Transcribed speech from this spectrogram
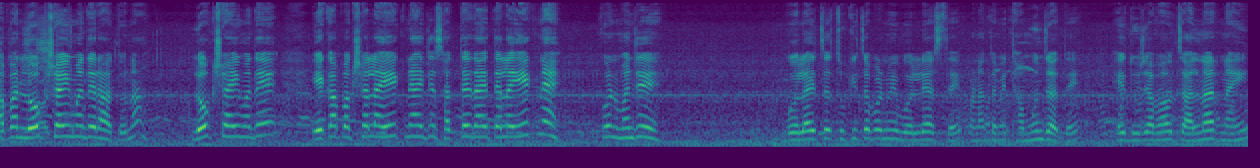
आपण लोकशाहीमध्ये राहतो ना. लोकशाहीमध्ये एका पक्षाला एक न्याय जे सत्तेत आहे त्याला एक न्याय. कोण? म्हणजे बोलायचं चुकीचं पण मी बोलले असते पण आता मी थांबून जाते. हे दुजाभाव चालणार नाही.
